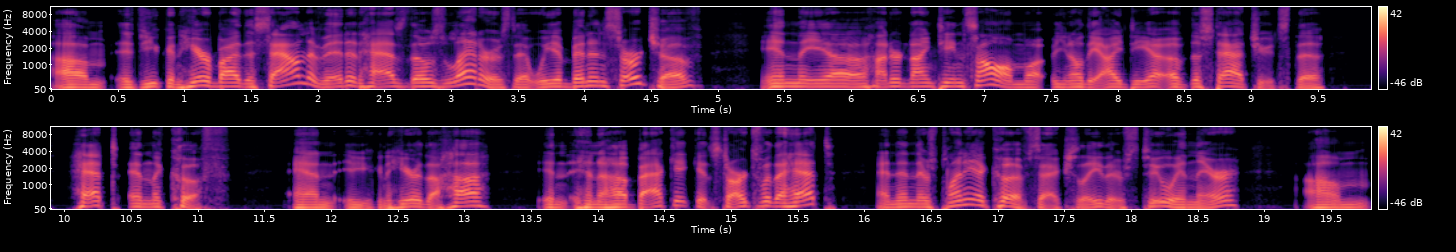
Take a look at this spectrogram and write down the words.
um, if you can hear by the sound of it, it has those letters that we have been in search of in the uh, 119th Psalm. Uh, you know, the idea of the statutes, the het and the kuf, and you can hear the ha in in Habakkuk. It starts with a het, and then there's plenty of kufs. Actually, there's two in there. Um,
